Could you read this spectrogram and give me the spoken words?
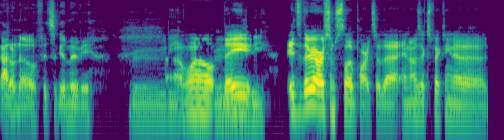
I don't know if it's a good movie. Rudy. Uh, well, they it's there are some slow parts of that, and I was expecting a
